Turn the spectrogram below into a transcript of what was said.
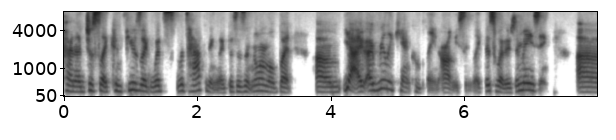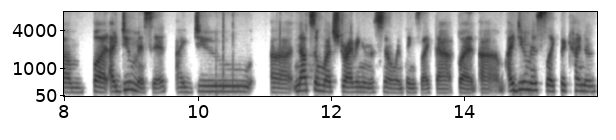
kind of just like confused like what's what's happening like this isn't normal but um, yeah, I, I, really can't complain. Obviously, like this weather's amazing, um, but I do miss it. I do uh, not so much driving in the snow and things like that, but um, I do miss like the kind of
